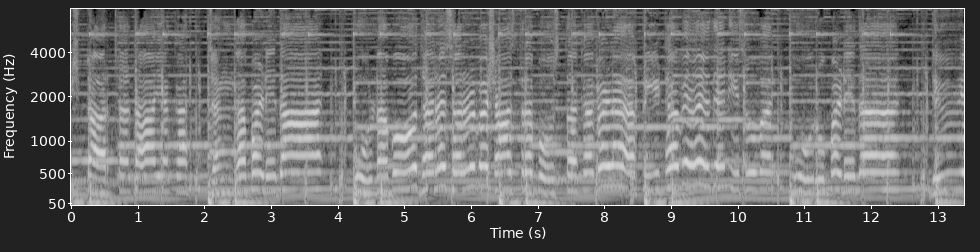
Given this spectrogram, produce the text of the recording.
ಇಷ್ಟಾರ್ಥದಾಯಕ ಜಂಗ ಪಡೆದ. ಪೂರ್ಣಬೋಧರ ಸರ್ವಶಾಸ್ತ್ರ ಪುಸ್ತಕಗಳ ಪೀಠವೇದನಿಸುವ ಊರು ಪಡೆದ. ದಿವ್ಯ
